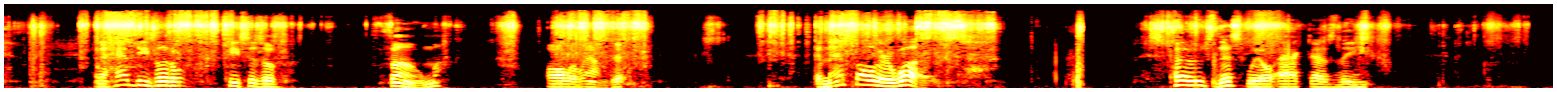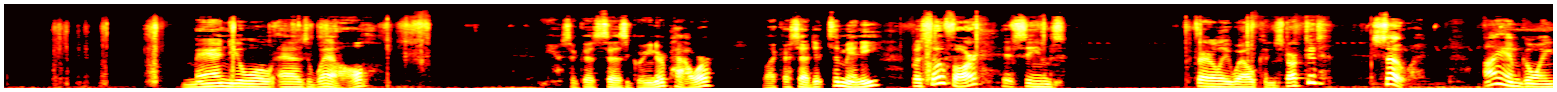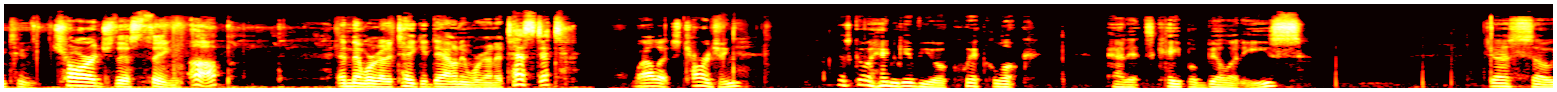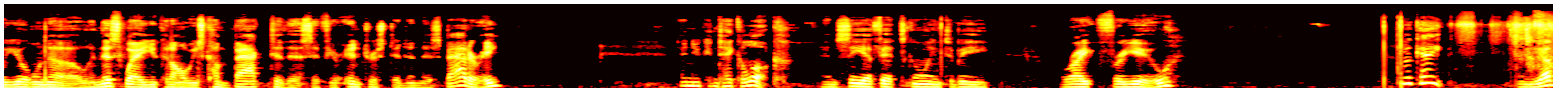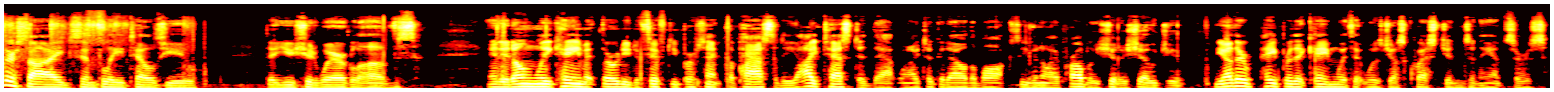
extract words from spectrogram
and it had these little pieces of foam all around it. And that's all there was. I suppose this will act as the manual as well. So it says Grener Power. Like I said, it's a mini, but so far it seems fairly well constructed. So I am going to charge this thing up and then we're going to take it down and we're going to test it. While it's charging, let's go ahead and give you a quick look at its capabilities. Just so you'll know. And this way you can always come back to this if you're interested in this battery. And you can take a look and see if it's going to be right for you. Okay. And the other side simply tells you that you should wear gloves. And it only came at 30 to 50% capacity. I tested that when I took it out of the box, even though I probably should have showed you. The other paper that came with it was just questions and answers.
